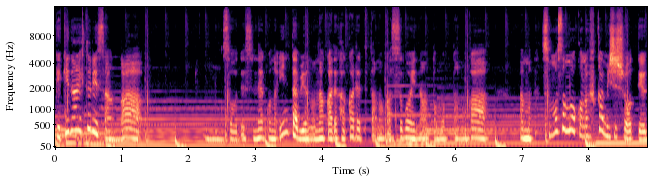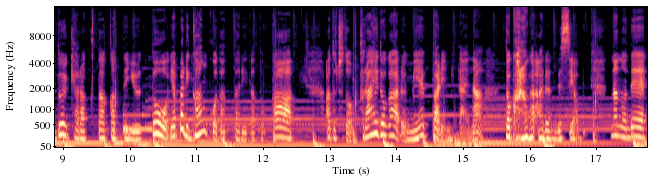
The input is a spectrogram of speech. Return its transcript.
劇団ひとりさんが、うん、そうですねこのインタビューの中で書かれてたのがすごいなと思ったのがあまそもそもこの深見師匠っていうどういうキャラクターかっていうとやっぱり頑固だったりだとかあとちょっとプライドがある見えっ張りみたいなところがあるんですよ。なので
